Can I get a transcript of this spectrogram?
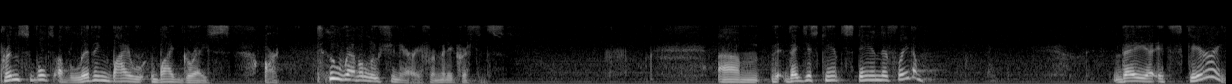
principles of living by, by grace are too revolutionary for many Christians. Um, they just can't stand their freedom. They, uh, it's scary.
